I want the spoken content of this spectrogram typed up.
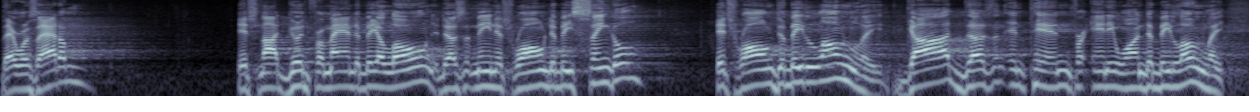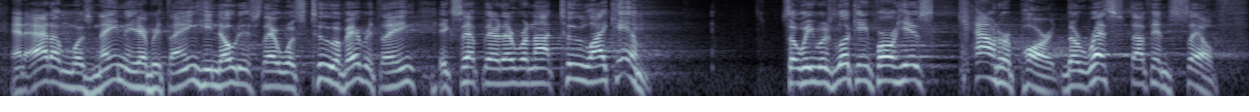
There was Adam. It's not good for man to be alone. It doesn't mean it's wrong to be single. It's wrong to be lonely. God doesn't intend for anyone to be lonely. And Adam was naming everything. He noticed there was two of everything, except there there were not two like him. So he was looking for his counterpart, the rest of himself.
